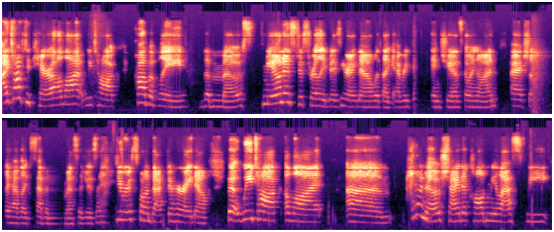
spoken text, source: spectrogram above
I talk to Kara a lot. We talk probably the most. Miona's just really busy right now with like everything she has going on. I actually have like seven messages. I do respond back to her right now. But we talk a lot. Um, I don't know. Shaeeda called me last week.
